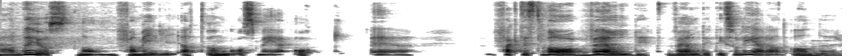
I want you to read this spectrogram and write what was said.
hade just någon familj att umgås med och eh, faktiskt var väldigt, väldigt isolerad under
